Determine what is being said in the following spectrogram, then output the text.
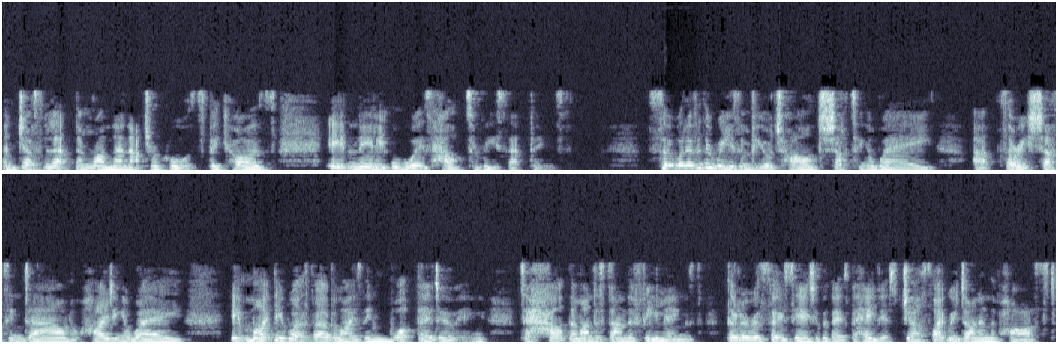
and just let them run their natural course because it nearly always helped to reset things. So whatever the reason for your child shutting away, uh, sorry, shutting down or hiding away, it might be worth verbalizing what they're doing to help them understand the feelings that are associated with those behaviors, just like we've done in the past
